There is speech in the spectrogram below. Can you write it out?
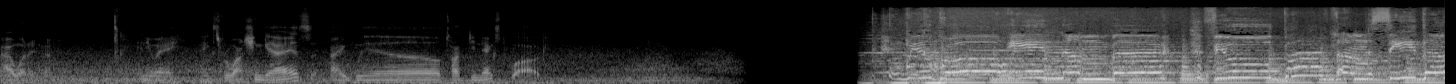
I want to know. Anyway, thanks for watching guys. I will talk to you next vlog. see the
